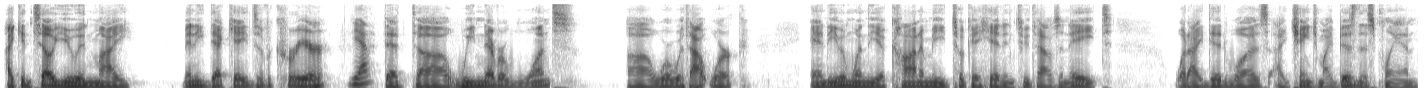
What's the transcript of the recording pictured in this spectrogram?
I can tell you in my many decades of a career Yeah. that uh, we never once uh, were without work. And even when the economy took a hit in 2008, what I did was I changed my business plan.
